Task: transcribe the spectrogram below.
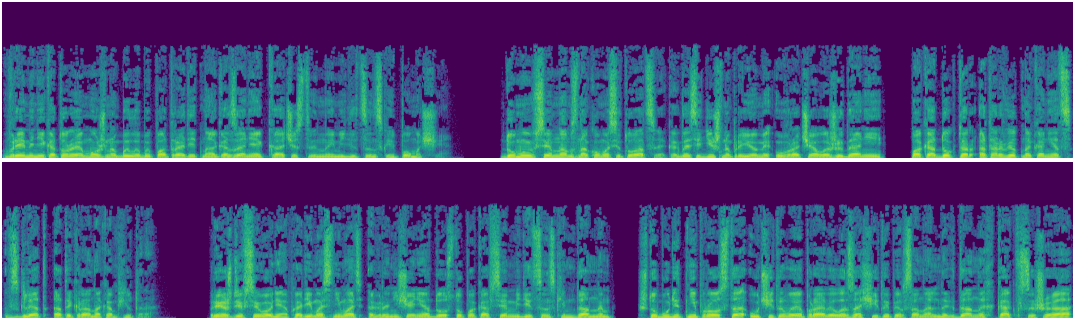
времени, которое можно было бы потратить на оказание качественной медицинской помощи. Думаю, всем нам знакома ситуация, когда сидишь на приеме у врача в ожидании, пока доктор оторвет, наконец, взгляд от экрана компьютера. Прежде всего, необходимо снимать ограничения доступа ко всем медицинским данным, что будет непросто, учитывая правила защиты персональных данных как в США,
